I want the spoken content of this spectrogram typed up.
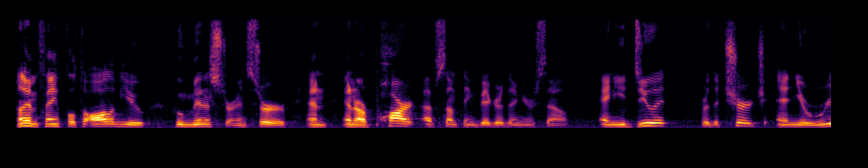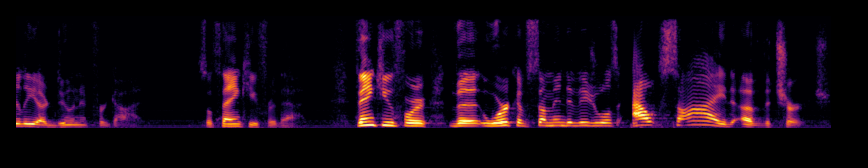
I am thankful to all of you who minister and serve and, and are part of something bigger than yourself. And you do it for the church, and you really are doing it for God. So thank you for that. Thank you for the work of some individuals outside of the church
